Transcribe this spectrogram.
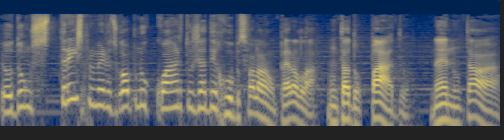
eu dou uns três primeiros golpes, no quarto já derrubo. Você fala, não, pera lá, não tá dopado? Né? Não tá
